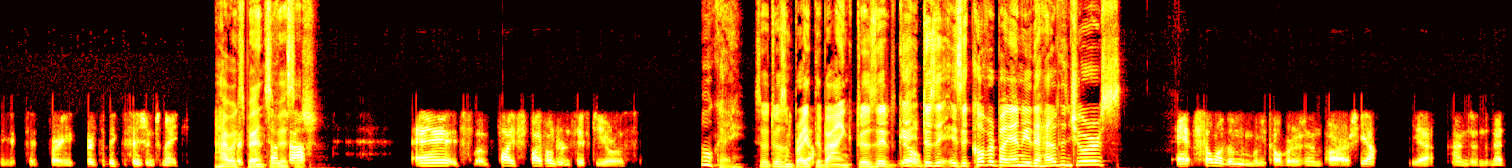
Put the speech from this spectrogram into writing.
think it's, it's very it's a big decision to make. How expensive is it? Uh, it's five five hundred and fifty euros. Okay, so it doesn't break yeah. the bank. Does it? No. Does it? Is it covered by any of the health insurers? Uh, some of them will cover it in part, yeah. Yeah, and in the med-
